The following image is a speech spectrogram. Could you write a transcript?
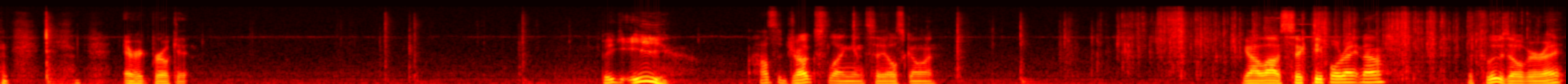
Eric broke it. Big E. How's the drug slinging sales going? You got a lot of sick people right now? The flu's over, right?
